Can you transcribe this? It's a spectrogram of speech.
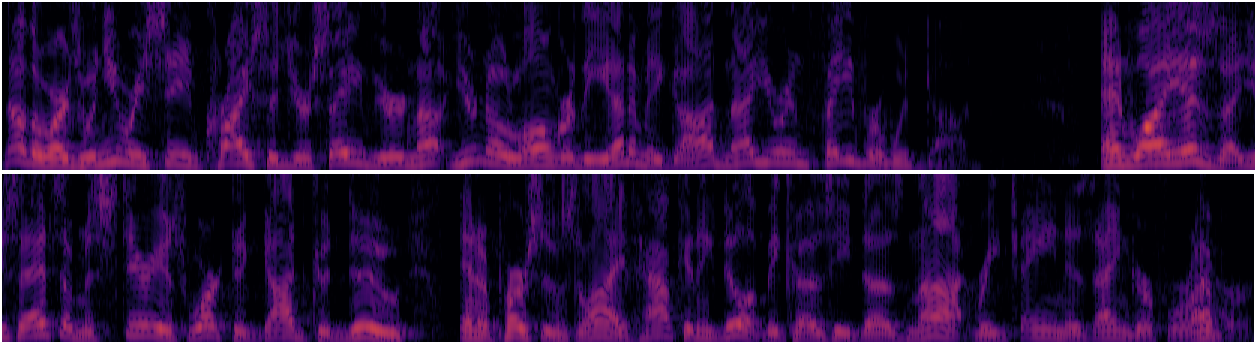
In other words, when you receive Christ as your Savior, you're no longer the enemy God, now you're in favor with God. And why is that? You say that's a mysterious work that God could do in a person's life. How can he do it? Because he does not retain his anger forever.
